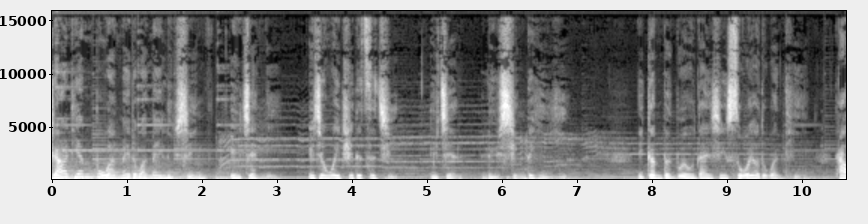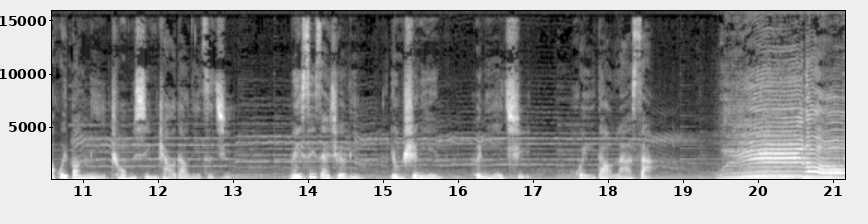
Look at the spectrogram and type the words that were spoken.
十二天不完美的完美旅行，遇见你，遇见未知的自己，遇见旅行的意义。你根本不用担心所有的问题，他会帮你重新找到你自己。VC 在这里，用声音和你一起回到拉萨。回到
